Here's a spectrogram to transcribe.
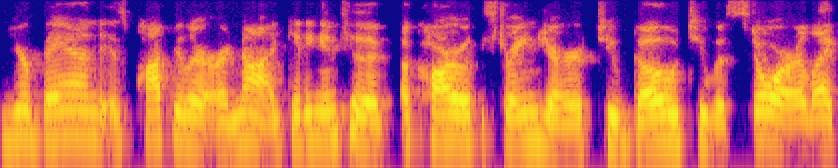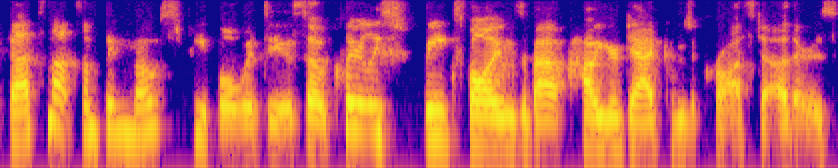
your band is popular or not getting into a car with a stranger to go to a store like that's not something most people would do so clearly speaks volumes about how your dad comes across to others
